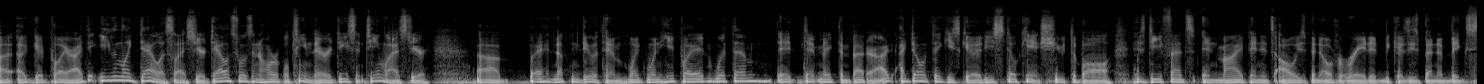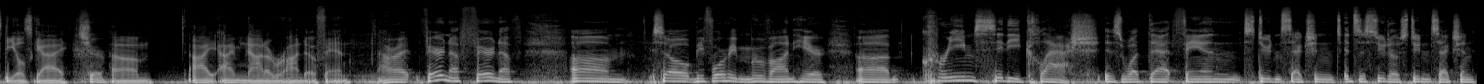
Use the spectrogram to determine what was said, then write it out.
a, a, good player. I think even like Dallas last year. Dallas wasn't a horrible team. They were a decent team last year, uh, but it had nothing to do with him. Like when he played with them, it didn't make them better. I, I don't think he's good. He still can't shoot the ball. His defense, in my opinion, has always been overrated because he's been a big steals guy. Sure. Um, I, I'm not a Rondo fan. All right, fair enough, fair enough. Um, so before we move on here, uh, Cream City Clash is what that fan student section. It's a pseudo student section,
